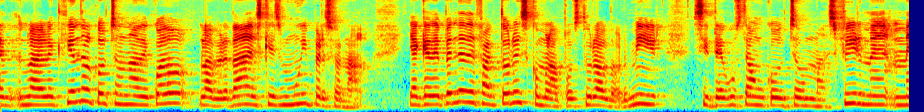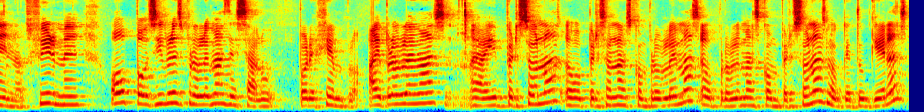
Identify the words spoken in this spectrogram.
elección del colchón adecuado, la verdad es que es muy personal, ya que depende de factores como la postura al dormir, si te gusta un colchón más firme, menos firme o posibles problemas de salud. Por ejemplo, hay problemas, hay personas o personas con problemas o problemas con personas, lo que tú quieras,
